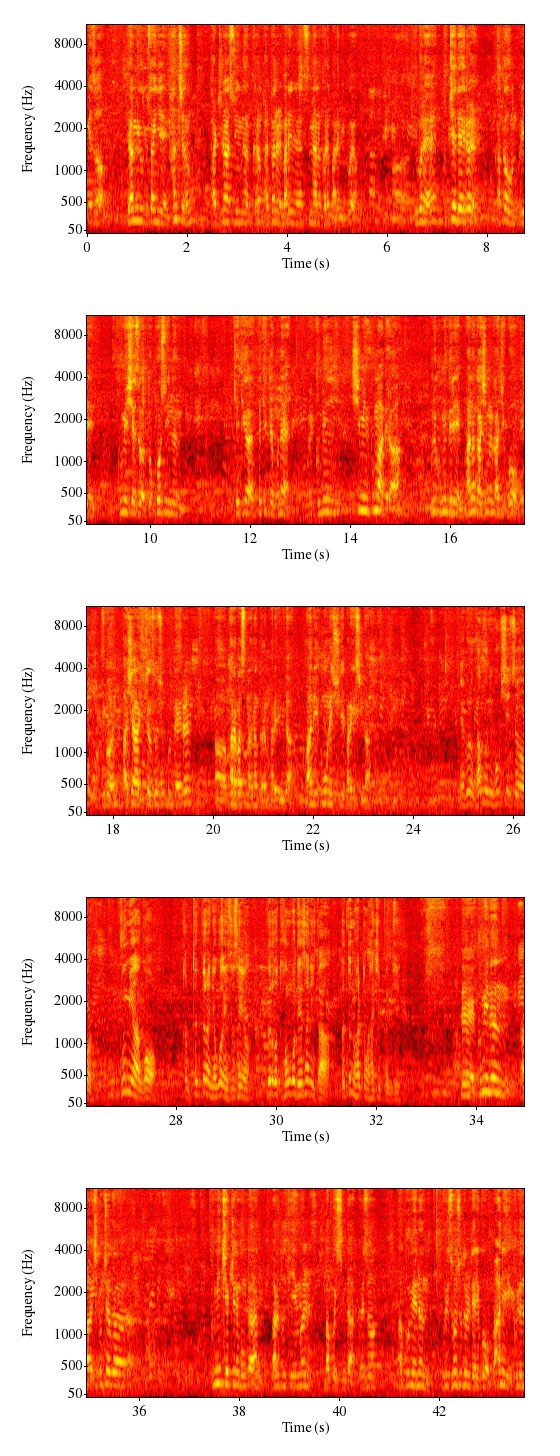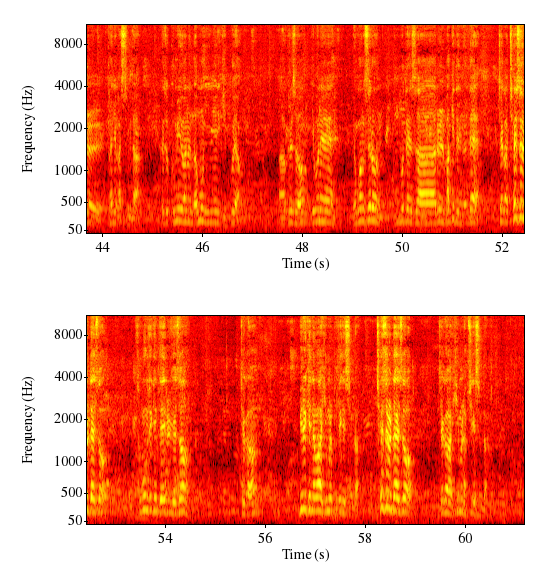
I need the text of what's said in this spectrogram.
통해서 대한민국 유사인이 한층 발전할 수 있는 그런 발판을 마련했으면 하는 그런 바람이고요. 어, 이번에 국제대회를 가까운 우리 구미시에서 또 볼 수 있는 계기가 됐기 때문에 우리 국민 시민뿐만 아니라 우리 국민들이 많은 관심을 가지고 이번 아시아 육상 선수권 대회를 어, 바라봤으면 하는 그런 바람입니다. 많이 응원해 주시길 바라겠습니다. 예, 그럼 감독님 혹시 저 구미하고 좀 특별한 연고가 있으세요? 그리고 또 홍보 대사니까 어떤 활동을 하실 건지. 네, 구미는 어, 지금 제가 국민체육진흥공단 마라톤 팀을 맡고 있습니다. 그래서 아, 구미에는 우리 선수들을 데리고 많이 훈련을 다녀갔습니다. 그래서 구미와는 너무 인연이 깊고요. 아, 그래서 이번에 영광스러운 홍보대사를 맡게 됐는데 제가 최선을 다해서 성공적인 대회를 위해서 제가 미래키나와 힘을 보태겠습니다. 최선을 다해서 제가 힘을 합치겠습니다.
